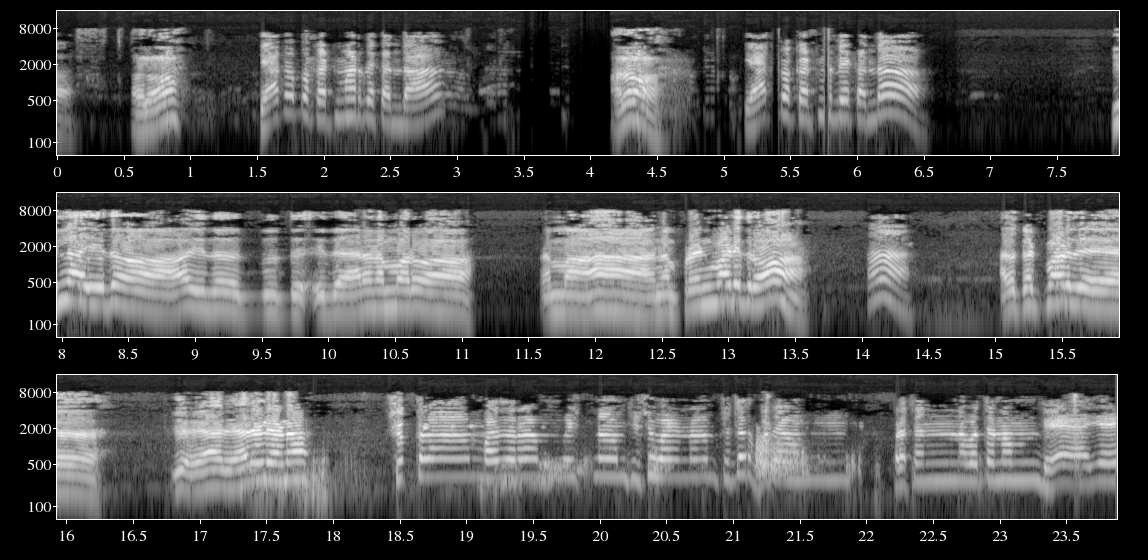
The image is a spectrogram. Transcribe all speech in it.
ಹಲೋ ಯಾಕಪ್ಪ ಕಟ್ ಮಾಡ್ಬೇಕಂದ? ಹಲೋ ಯಾಕಪ್ಪ ಕಟ್ ಮಾಡ್ಬೇಕಂದ? ಇಲ್ಲ ಇದು ಇದು ಇದು- ಯಾರ ನಮ್ಮವರು ನಮ್ಮ ನಮ್ಮ ಫ್ರೆಂಡ್ ಮಾಡಿದ್ರು. ಹಾ. ಅದು ಕಟ್ ಮಾಡಿದೆ. ಯಾರು ಹೇಳಿ ಅಣ್ಣ? ಶುಕ್ಲಾಂ ಭದ್ರಂ ವಿಷ್ಣುಂ ಶಿಶುವರ್ಣಂ ಚತುರ್ಭುಜಂ ಪ್ರಸನ್ನವದನಂ ಧ್ಯಾಯೇ.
